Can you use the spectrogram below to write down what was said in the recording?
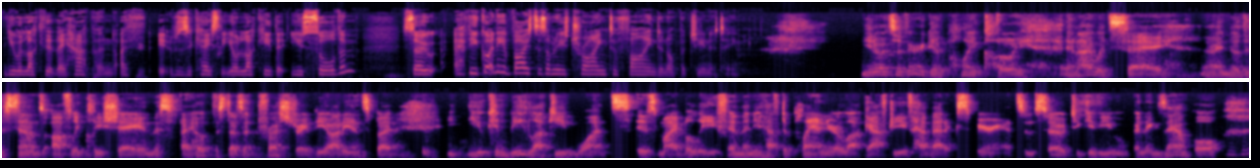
you were lucky that they happened. Th- it was a case that you're lucky that you saw them. So, have you got any advice to someone who's trying to find an opportunity? You know, it's a very good point, Chloe. And I would say, I know this sounds awfully cliche, and this I hope this doesn't frustrate the audience, but you can be lucky once, is my belief. And then you have to plan your luck after you've had that experience. And so to give you an example, mm-hmm.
